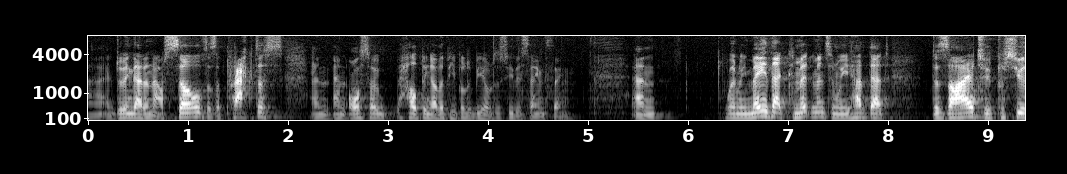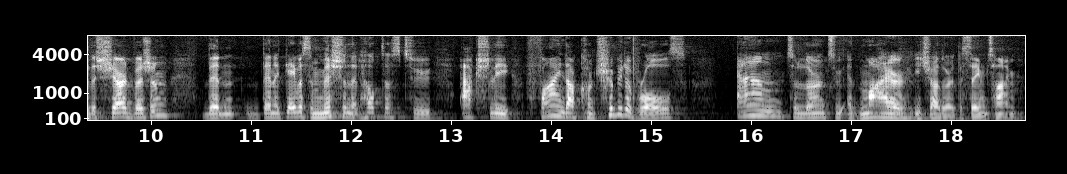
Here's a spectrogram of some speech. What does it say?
uh, and doing that in ourselves as a practice, and, and also helping other people to be able to see the same thing. And when we made that commitment and we had that desire to pursue the shared vision, then, then it gave us a mission that helped us to actually find our contributive roles and to learn to admire each other at the same time.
